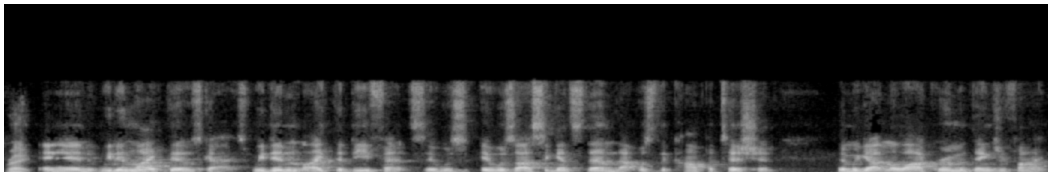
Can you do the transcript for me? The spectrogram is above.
Right. And we didn't like those guys. We didn't like the defense. It was it was us against them. That was the competition. Then we got in the locker room and things were fine.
